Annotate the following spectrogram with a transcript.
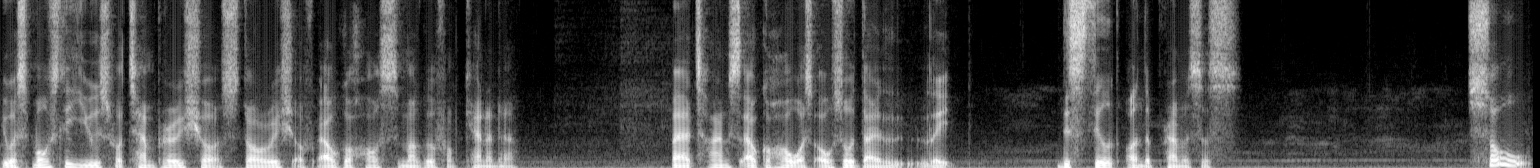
It was mostly used for temporary short storage of alcohol smuggled from Canada. But at times, alcohol was also distilled on the premises. So,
